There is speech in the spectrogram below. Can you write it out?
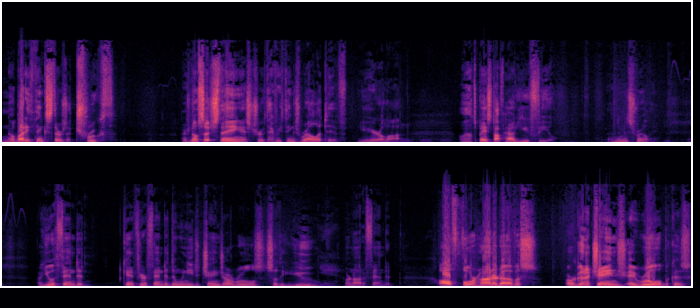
Nobody thinks there's a truth. There's no such thing as truth. Everything's relative. You hear a lot. Well, it's based off how you feel. I mean, it's really. Are you offended? Okay, if you're offended, then we need to change our rules so that you are not offended. All 400 of us are going to change a rule because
